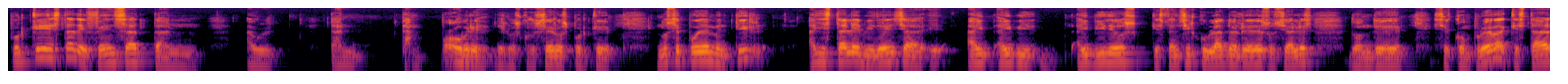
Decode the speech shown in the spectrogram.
¿por qué esta defensa tan, tan, tan pobre de los cruceros? Porque no se puede mentir, ahí está la evidencia, eh, hay, hay, hay videos que están circulando en redes sociales donde se comprueba que está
